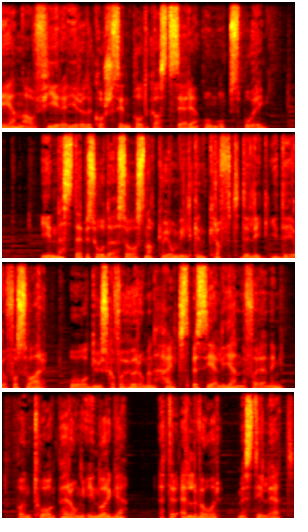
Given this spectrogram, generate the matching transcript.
én av fire i Røde Kors sin podkastserie om oppsporing. I neste episode så snakker vi om hvilken kraft det ligger i det å få svar, og du skal få høre om en helt spesiell gjenforening på en togperrong i Norge etter elleve år med stillhet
